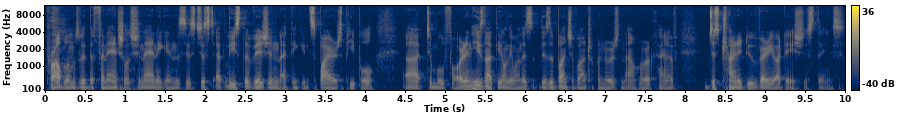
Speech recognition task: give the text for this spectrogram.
problems with the financial shenanigans, it's just at least the vision, I think, inspires people uh, to move forward. And he's not the only one. There's, there's a bunch of entrepreneurs now who are kind of just trying to do very audacious things.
